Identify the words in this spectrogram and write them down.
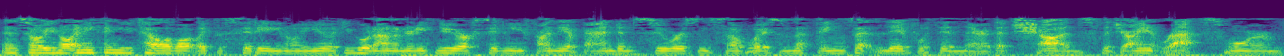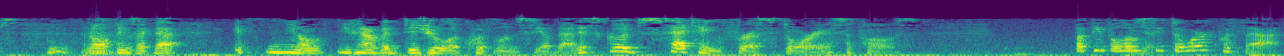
And so, you know, anything you tell about like the city, you know, you like you go down underneath New York City and you find the abandoned sewers and subways and the things that live within there, the chuds, the giant rat swarms, and all things like that. It's you know, you can have a digital equivalency of that. It's good setting for a story, I suppose. But people don't Yeah. seem to work with that.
